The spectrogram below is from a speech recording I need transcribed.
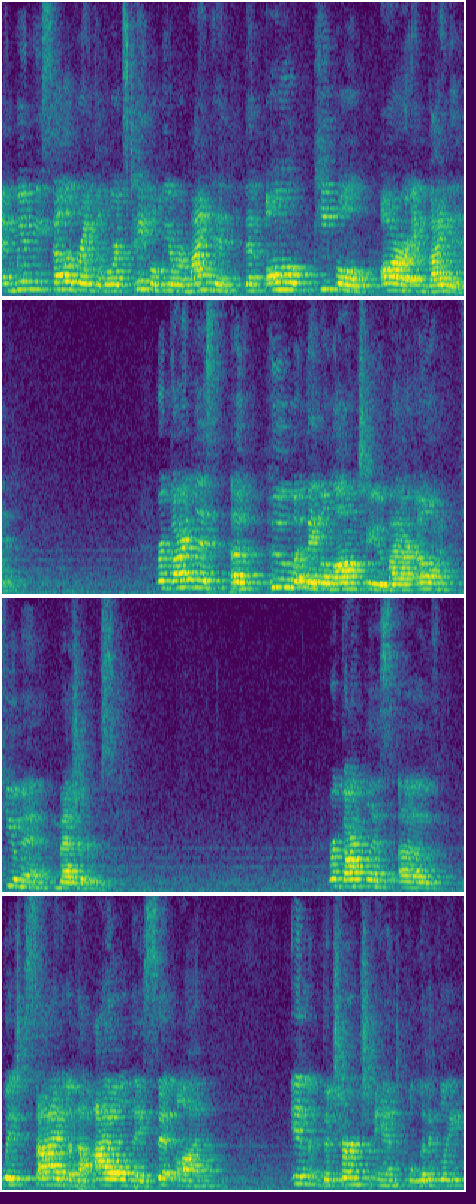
And when we celebrate the Lord's table, we are reminded that all people are invited. Regardless of who they belong to by our own human measures. Regardless of which side of the aisle they sit on in the church and politically.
